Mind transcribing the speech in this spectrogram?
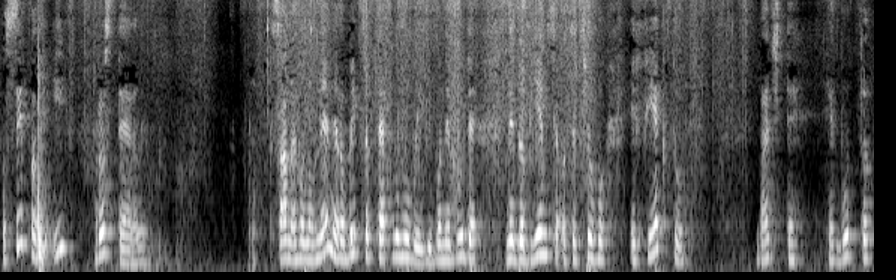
Посипали і розтерли. Саме головне не робити це в теплому виді, бо не буде, не доб'ємося оце цього ефекту. Бачите, як будто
